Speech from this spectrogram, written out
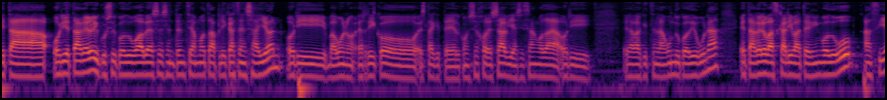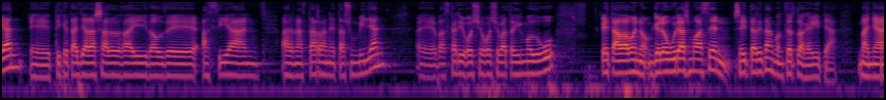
Eta hori eta gero ikusiko dugu haber ze sententzia mota aplikatzen zaion, hori, ba bueno, herriko, ez dakite, el Consejo de Sabias izango da hori erabakitzen lagunduko diguna, eta gero bazkari bat egingo dugu, azian, e, tiketa jada salgai daude azian, aranaztarran eta zunbilan, e, bazkari goxo-goxo bat egingo dugu, eta ba, bueno, gero gure asmoa zen zeiterritan kontzertuak egitea. Baina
